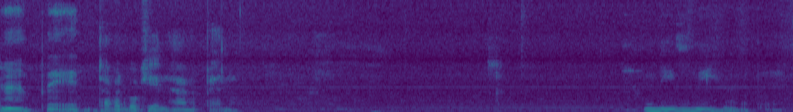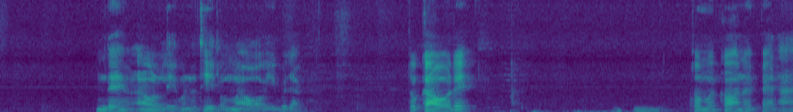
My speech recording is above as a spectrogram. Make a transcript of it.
หาแปดจับบัดบ่เกณฑ์หากับแปดเนาะวันนี้วันนี้หากระแปดเด้เอาเหล็กวันอาทิตย์ออกมาออกอีกบ่จักตัวเก่าเด้ตัวมือก่อนได้แปดหา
